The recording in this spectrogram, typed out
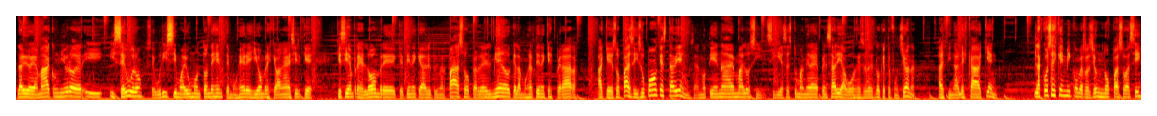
la videollamada con mi brother y, seguro, segurísimo, hay un montón de gente, mujeres y hombres que van a decir que, que siempre es el hombre, que tiene que dar el primer paso, perder el miedo, que la mujer tiene que esperar a que eso pase. Y supongo que está bien, o sea, no tiene nada de malo si, si esa es tu manera de pensar y a vos eso es lo que te funciona. Al final es cada quien. La cosa es que en mi conversación no pasó así.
